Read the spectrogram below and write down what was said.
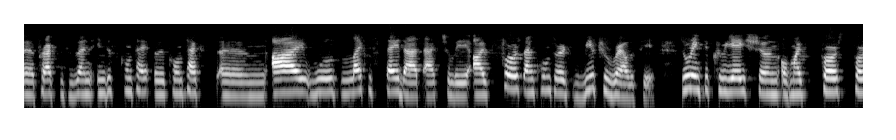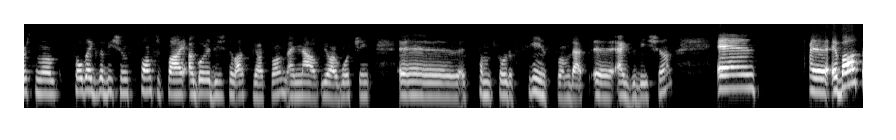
uh, practices. And in this context, uh, context um, I would like to say that actually I first encountered virtual reality during the creation of my first personal solo exhibition sponsored by Agora Digital Art Platform. And now you are watching uh, some sort of scenes from that uh, exhibition. And uh, about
